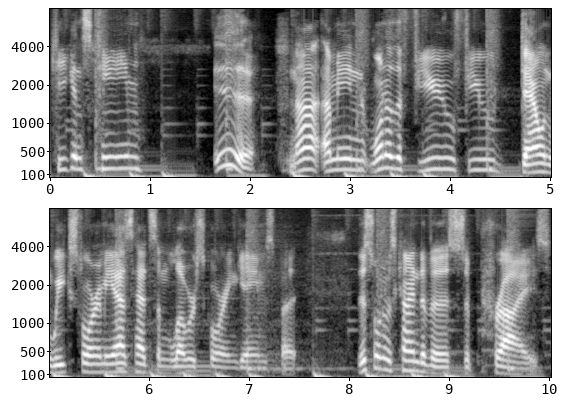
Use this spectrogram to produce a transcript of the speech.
keegan's team Ew, not i mean one of the few few down weeks for him. He has had some lower scoring games but this one was kind of a surprise.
